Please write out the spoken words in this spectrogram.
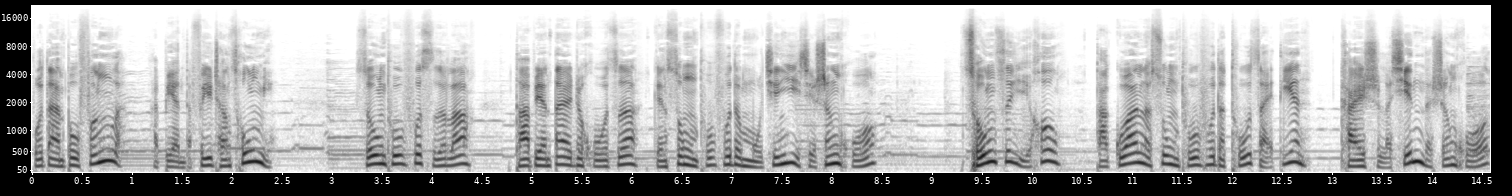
不但不疯了，还变得非常聪明。宋屠夫死了，他便带着虎子跟宋屠夫的母亲一起生活。从此以后，他关了宋屠夫的屠宰店，开始了新的生活。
